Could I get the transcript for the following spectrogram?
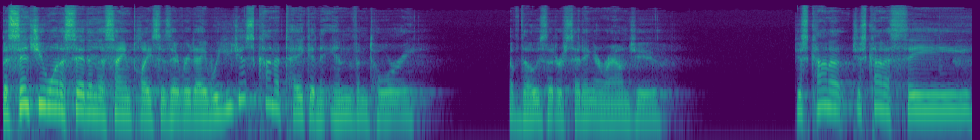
But since you want to sit in the same places every day, will you just kind of take an inventory of those that are sitting around you? Just kind of just kind of see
